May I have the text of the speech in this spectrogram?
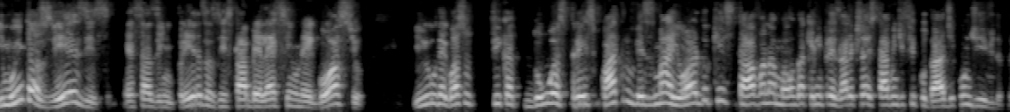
E muitas vezes, essas empresas estabelecem um negócio e o negócio fica duas, três, quatro vezes maior do que estava na mão daquele empresário que já estava em dificuldade com dívida.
